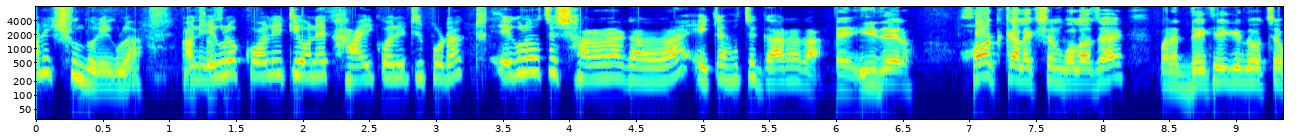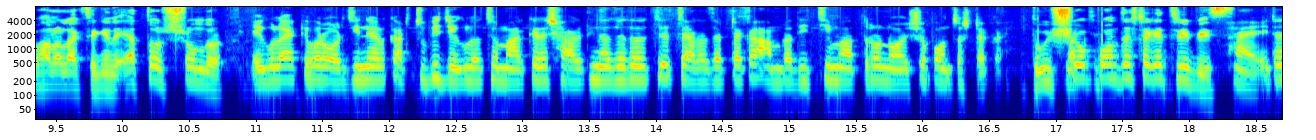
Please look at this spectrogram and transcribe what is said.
অনেক সুন্দর এগুলা। মানে আচ্ছা, এগুলো কোয়ালিটি অনেক হাই কোয়ালিটির প্রোডাক্ট এগুলো হচ্ছে সারারা গারারা এটা হচ্ছে গারারা। ঈদের হট কালেকশন বলা যায়। মানে দেখে কিন্তু হচ্ছে ভালো লাগছে কিন্তু এত সুন্দর। এগুলো একেবারে অরিজিনাল কারচুপি যেগুলো হচ্ছে মার্কেটে সাড়ে তিন হাজার হচ্ছে চার হাজার টাকা আমরা দিচ্ছি মাত্র নয়শো পঞ্চাশ টাকায়। দুইশো পঞ্চাশ টাকায় থ্রি পিস হ্যাঁ এটা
